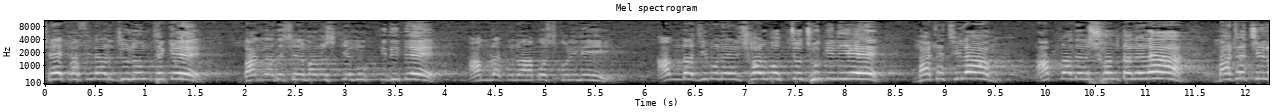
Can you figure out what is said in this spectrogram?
শেখ হাসিনার জুলুম থেকে বাংলাদেশের মানুষকে মুক্তি দিতে আমরা কোনো আপোষ করিনি। আমরা জীবনের সর্বোচ্চ ঝুঁকি নিয়ে মাঠে ছিলাম। আপনাদের সন্তানেরা মাঠে ছিল,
